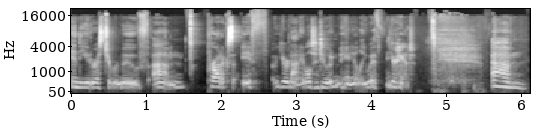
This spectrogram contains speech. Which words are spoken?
in the uterus to remove um, products if you're not able to do it manually with your hand. Um,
